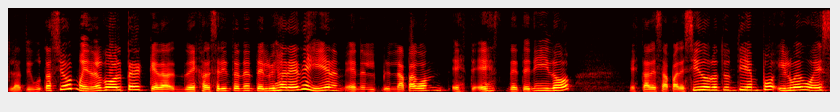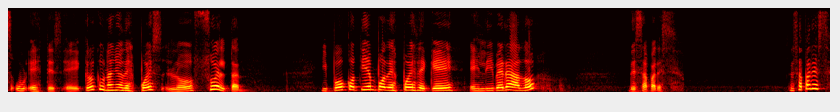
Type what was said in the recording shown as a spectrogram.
la tributación, en el golpe queda, deja de ser intendente Luis Aredes y en, el, apagón este, es detenido, está desaparecido durante un tiempo y luego es, este, creo que un año después lo sueltan. Y poco tiempo después de que es liberado, desaparece desaparece.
